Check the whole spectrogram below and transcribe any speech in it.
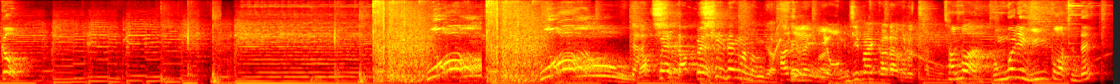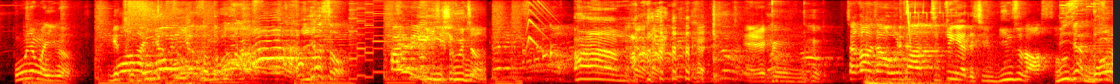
고. 나빼 나빼. 700만 넘겨. 다들 이 엄지발가락으로 참. 잠깐만 동건이 형 이길 것 같은데? 동훈이 형만 이기면. 이게 와 이거 이겼어. 이겼어. 829점. 잠깐만 잠깐 우리 다 집중해야 돼. 지금 민수 나왔어. 민수야 너.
